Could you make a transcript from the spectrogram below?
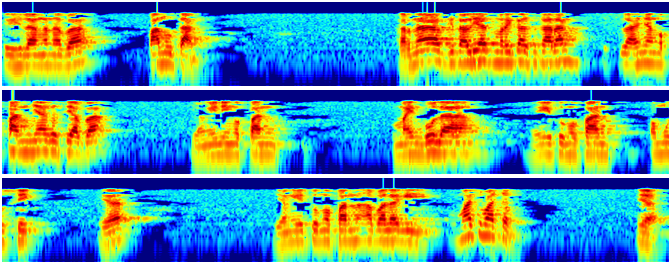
kehilangan apa? panutan. Karena kita lihat mereka sekarang istilahnya ngepannya ke siapa? Yang ini ngepan pemain bola, yang itu ngepan pemusik, ya. Yang itu ngepan apa lagi? Macam-macam. Ya.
